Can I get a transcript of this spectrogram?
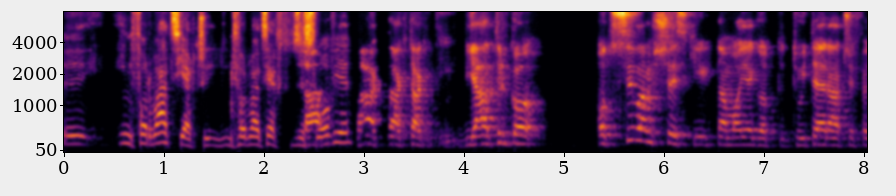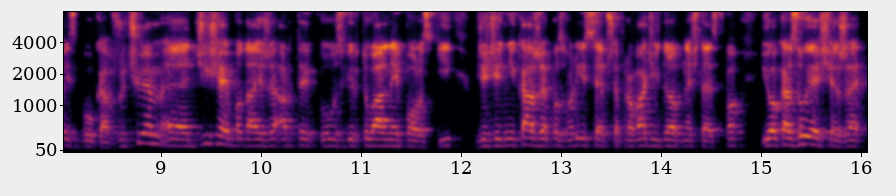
y, informacjach, czy informacjach w cudzysłowie? Tak, tak, tak. tak. Ja tylko Odsyłam wszystkich na mojego Twittera czy Facebooka. Wrzuciłem e, dzisiaj bodajże artykuł z Wirtualnej Polski, gdzie dziennikarze pozwolili sobie przeprowadzić drobne śledztwo i okazuje się, że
